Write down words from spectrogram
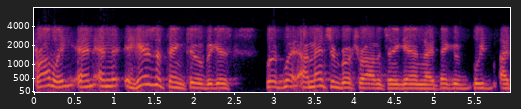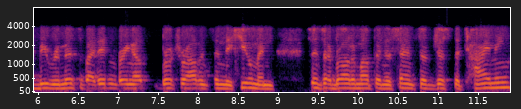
Probably, and and here's the thing too, because – Look, I mentioned Brooks Robinson again. And I think we I'd be remiss if I didn't bring up Brooks Robinson, the human, since I brought him up in the sense of just the timing.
